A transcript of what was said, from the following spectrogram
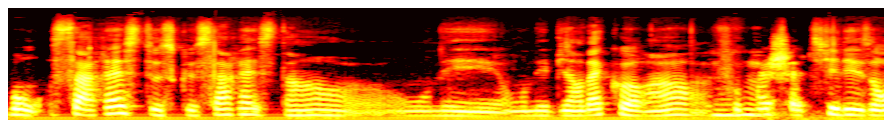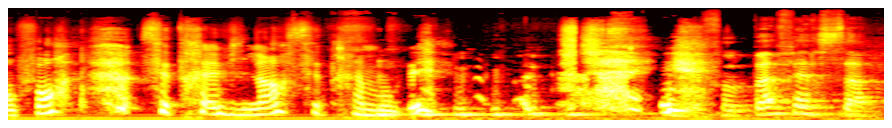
Bon, ça reste ce que ça reste. Hein. On est, on est bien d'accord. Hein. Faut pas mhm. châtier les enfants. c'est très vilain, c'est très mauvais. Il faut pas faire ça.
